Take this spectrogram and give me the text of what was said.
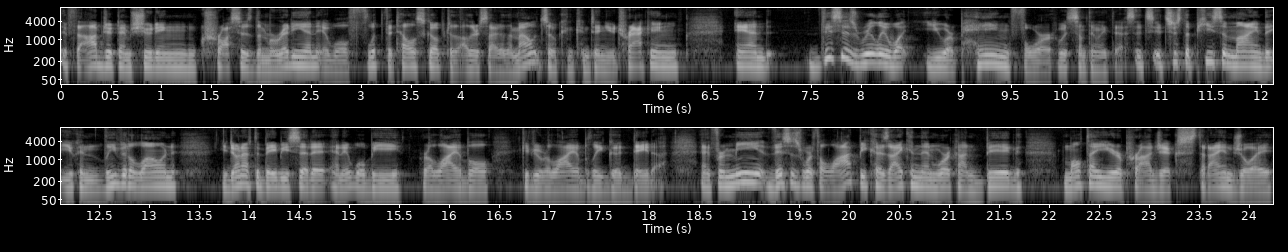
if the object I'm shooting crosses the meridian, it will flip the telescope to the other side of the mount so it can continue tracking. And this is really what you are paying for with something like this. It's it's just a peace of mind that you can leave it alone. You don't have to babysit it and it will be reliable, give you reliably good data. And for me, this is worth a lot because I can then work on big multi-year projects that I enjoy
